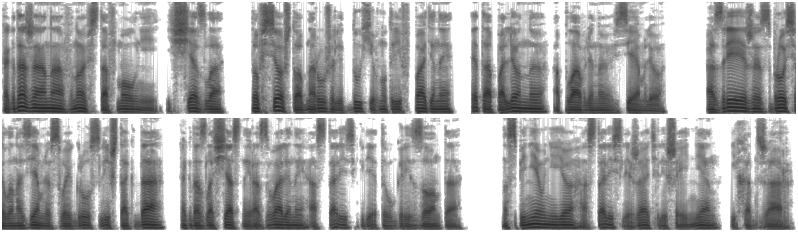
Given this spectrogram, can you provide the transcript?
Когда же она, вновь став молнией, исчезла, то все, что обнаружили духи внутри впадины, это опаленную, оплавленную землю. Азрея же сбросила на землю свой груз лишь тогда, когда злосчастные развалины остались где-то у горизонта. На спине у нее остались лежать лишь Эйнен и Хаджар.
